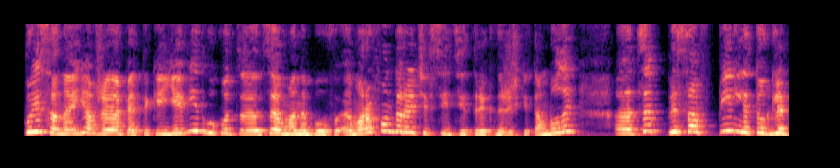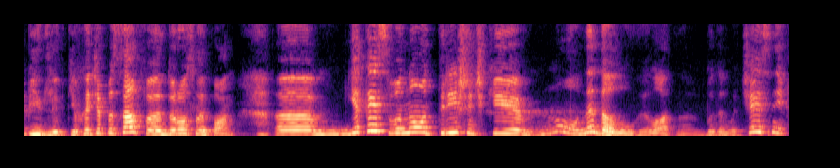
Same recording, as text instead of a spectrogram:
писана. Я вже опять-таки є відгук. От е, це в мене був е, марафон, до речі, всі ці три книжечки там були. Е, Це писав підліток для підлітків, хоча писав дорослий пан. Е, якесь воно трішечки ну, недолуге, ладно, будемо чесні.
